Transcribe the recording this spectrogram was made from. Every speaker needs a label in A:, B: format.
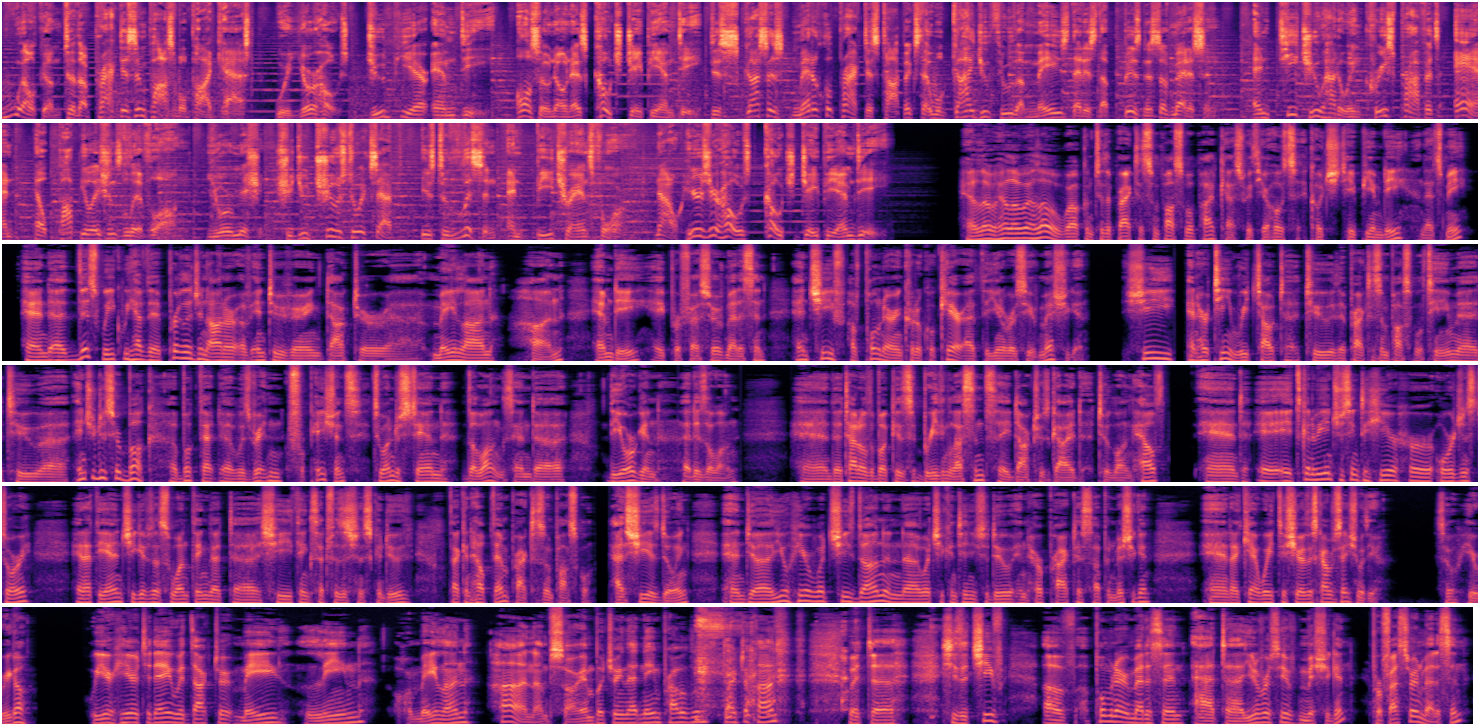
A: Welcome to the Practice Impossible podcast, where your host, Jude Pierre, MD, also known as Coach JPMD, discusses medical practice topics that will guide you through the maze that is the business of medicine and teach you how to increase profits and help populations live long. Your mission, should you choose to accept, is to listen and be transformed. Now, here's your host, Coach JPMD.
B: Hello, hello, hello. Welcome to the Practice Impossible podcast with your host, Coach JPMD, and that's me. And uh, this week we have the privilege and honor of interviewing Dr. Uh, Mei-Lan Han, MD, a professor of medicine and chief of pulmonary and critical care at the University of Michigan. She and her team reached out to, to the Practice Impossible team uh, to uh, introduce her book, a book that uh, was written for patients to understand the lungs and uh, the organ that is a lung. And the title of the book is Breathing Lessons, a doctor's guide to lung health. And it's going to be interesting to hear her origin story. And at the end, she gives us one thing that uh, she thinks that physicians can do that can help them practice impossible, as she is doing. And uh, you'll hear what she's done and uh, what she continues to do in her practice up in Michigan. And I can't wait to share this conversation with you. So here we go. We are here today with Dr. Lin or Mei-Lan Han. I'm sorry, I'm butchering that name probably, Dr. Han. but uh, she's a chief of pulmonary medicine at uh, University of Michigan, professor in medicine,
